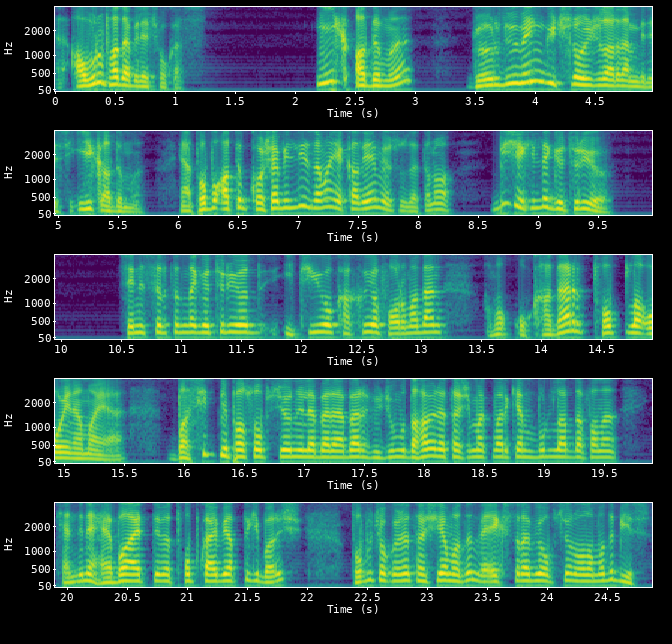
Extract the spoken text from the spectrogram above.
Yani Avrupa'da bile çok az. İlk adımı gördüğüm en güçlü oyunculardan birisi. İlk adımı. Yani topu atıp koşabildiği zaman yakalayamıyorsun zaten. O bir şekilde götürüyor. Seni sırtında götürüyor, itiyor, kakıyor formadan. Ama o kadar topla oynamaya, basit bir pas opsiyonuyla beraber hücumu daha öne taşımak varken buralarda falan kendini heba etti ve top kaybı yaptı ki Barış. Topu çok öne taşıyamadın ve ekstra bir opsiyon olamadı bir.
